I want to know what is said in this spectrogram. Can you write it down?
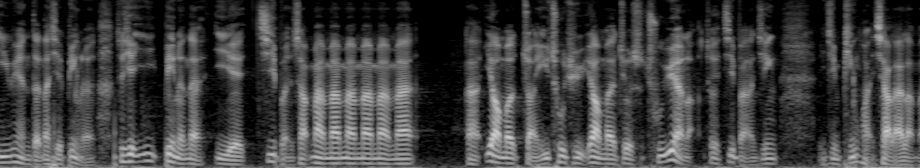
医院的那些病人。这些医病人呢，也基本上慢慢慢慢慢慢，呃，要么转移出去，要么就是出院了。这个基本上已经已经平缓下来了。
